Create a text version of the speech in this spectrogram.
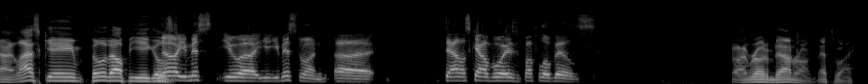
All right, last game, Philadelphia Eagles. No, you missed you uh you, you missed one. Uh, Dallas Cowboys, Buffalo Bills. Oh, I wrote them down wrong. That's why.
